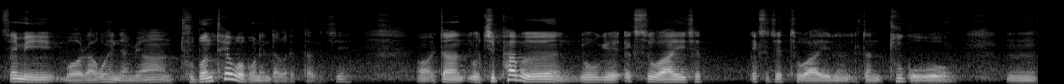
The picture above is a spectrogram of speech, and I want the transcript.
쌤이 뭐라고 했냐면 두 번 태워 보낸다 그랬다 그지? 어, 일단 요 집합은 요게 x, y, z, x, z, y는 일단 두고 음,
